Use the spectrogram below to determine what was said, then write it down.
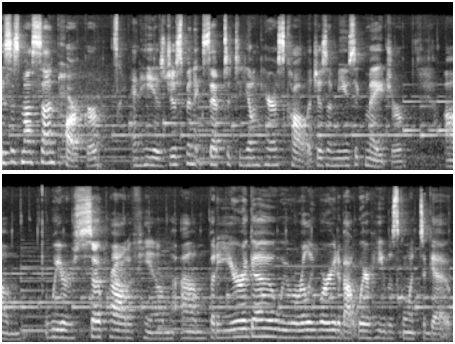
This is my son Parker, and he has just been accepted to Young Harris College as a music major. Um, we are so proud of him. Um, but a year ago, we were really worried about where he was going to go.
